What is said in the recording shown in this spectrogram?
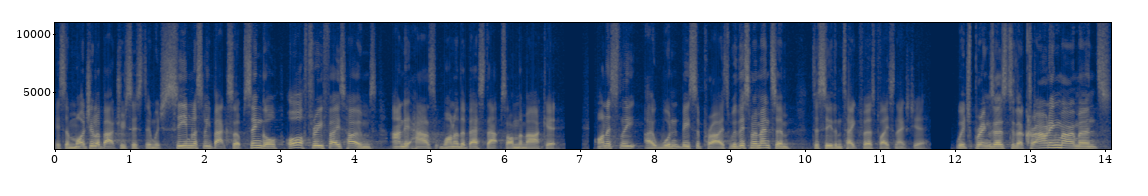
It's a modular battery system which seamlessly backs up single or three-phase homes, and it has one of the best apps on the market. Honestly, I wouldn't be surprised with this momentum to see them take first place next year. Which brings us to the crowning moment.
